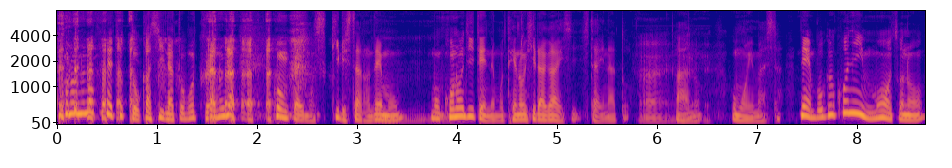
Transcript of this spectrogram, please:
心の中ではちょっとおかしいなと思ったのが今回もすっきりしたのでもうもうこの時点でもう手のひら返ししたいなとはい。あの思いました。で僕個人もその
